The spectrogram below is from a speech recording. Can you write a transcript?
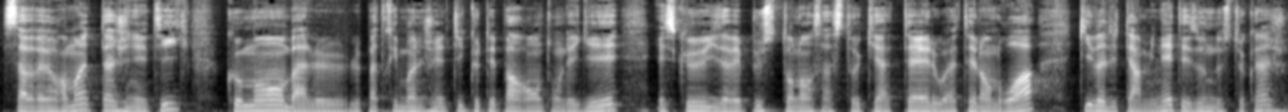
Ça va vraiment être ta génétique, comment bah, le, patrimoine génétique que tes parents t'ont légué, est-ce qu'ils avaient plus tendance à stocker à tel ou à tel endroit, qui va déterminer tes zones de stockage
